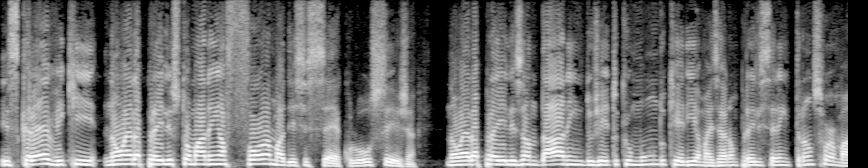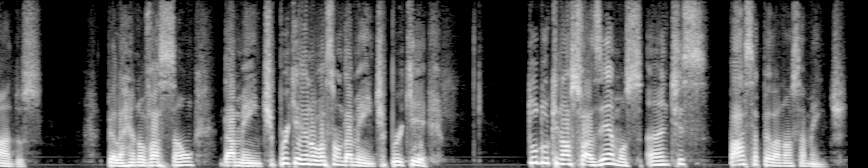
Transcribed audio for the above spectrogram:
escreve que não era para eles tomarem a forma desse século, ou seja, não era para eles andarem do jeito que o mundo queria, mas eram para eles serem transformados pela renovação da mente. Por que renovação da mente? Porque tudo o que nós fazemos antes passa pela nossa mente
